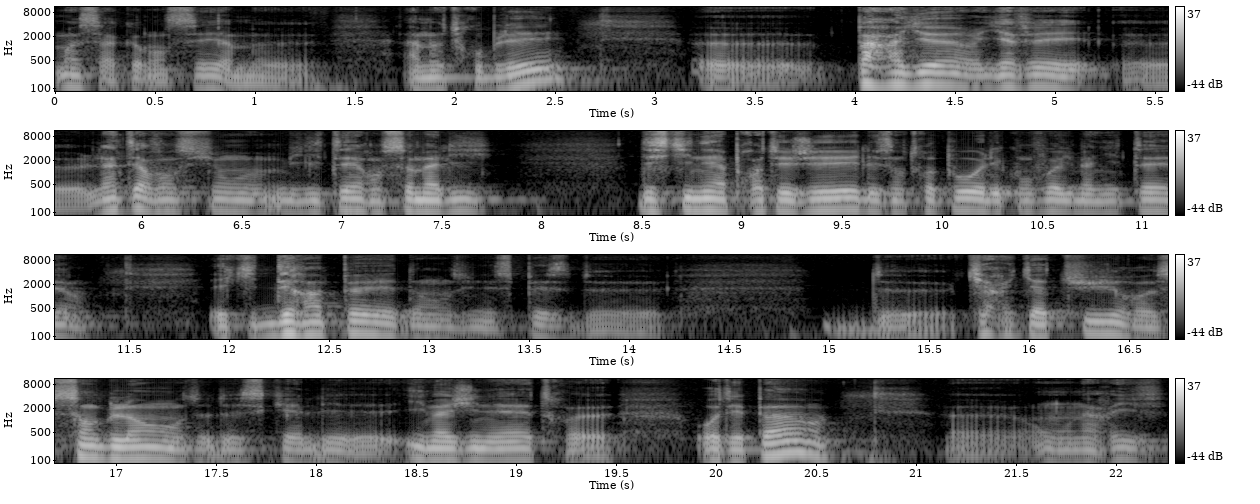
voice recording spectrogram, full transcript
moi, ça a commencé à me, à me troubler. Euh, par ailleurs, il y avait euh, l'intervention militaire en Somalie destinée à protéger les entrepôts et les convois humanitaires et qui dérapait dans une espèce de, caricature sanglante de ce qu'elle imaginait être euh, au départ. on arrive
